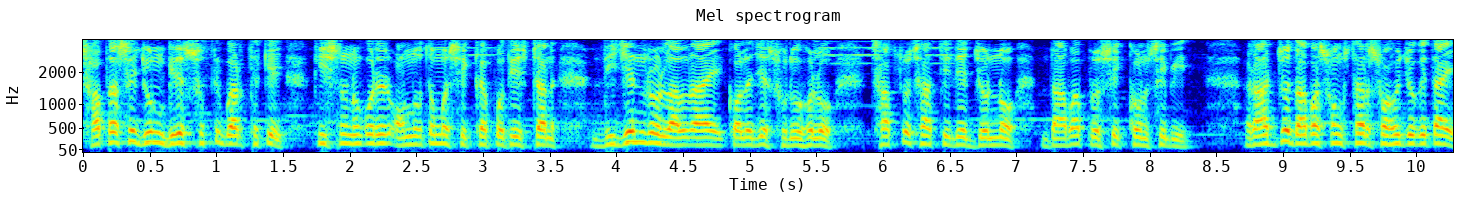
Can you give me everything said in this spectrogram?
সাতাশে জুন বৃহস্পতিবার থেকে কৃষ্ণনগরের অন্যতম শিক্ষা প্রতিষ্ঠান দ্বিজেন্দ্র লাল রায় কলেজে শুরু হলো ছাত্রছাত্রীদের জন্য দাবা প্রশিক্ষণ শিবির। রাজ্য দাবা সংস্থার সহযোগিতায়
